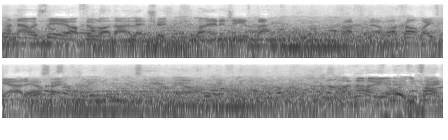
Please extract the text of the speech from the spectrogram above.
and now it's here. I feel like that electric like energy is back. Fucking hell, I can't wait to get out of here. Okay. I know, yeah. What, you can't,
